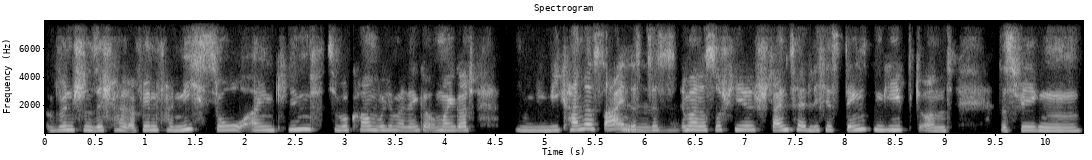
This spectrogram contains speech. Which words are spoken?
wünschen sich halt auf jeden Fall nicht so ein Kind zu bekommen, wo ich immer denke, oh mein Gott, wie, kann das sein, dass das Mhm. immer noch so viel steinzeitliches Denken gibt und deswegen,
